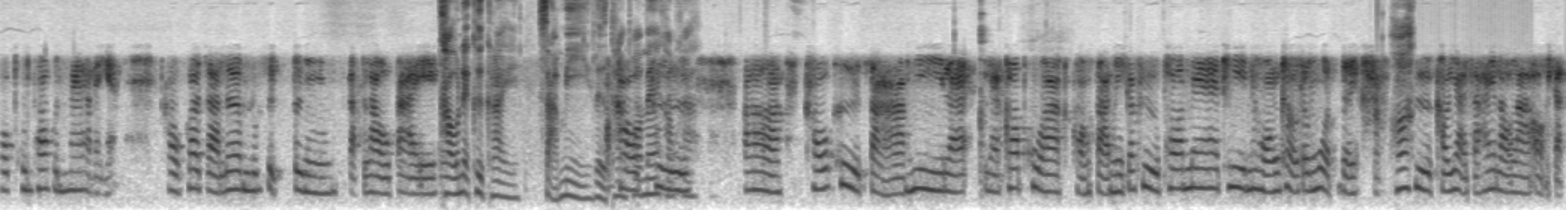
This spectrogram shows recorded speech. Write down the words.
พบคุณพ่อคุณแม่อะไรเงี้ยเขาก็จะเริ่มรู้สึกตึงกับเราไป เขาเนี่ยคือใครสามีหรือทางพ่อแม่เขาคะอ่า เขาคือสามีและและครอบครัวของสามีก็คือพ่อแม่พี่น้องเขาทั้งหมดเลยค่ะ ฮะ คือเขาอยากจะให้เราลาออกจาก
